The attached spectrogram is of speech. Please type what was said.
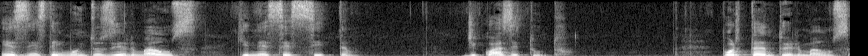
existem muitos irmãos que necessitam de quase tudo. Portanto, irmãos,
